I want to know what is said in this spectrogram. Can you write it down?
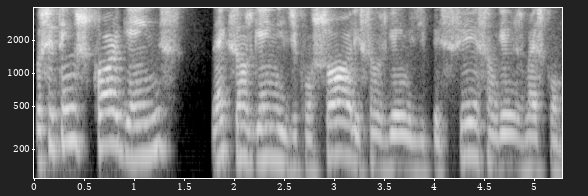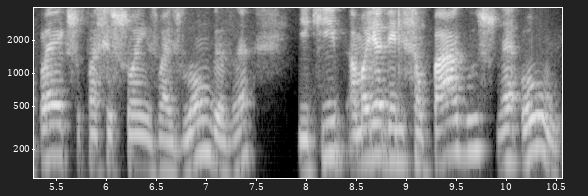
Você tem os core games, né, que são os games de console, são os games de PC, são games mais complexos, com as sessões mais longas, né, e que a maioria deles são pagos, né, ou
